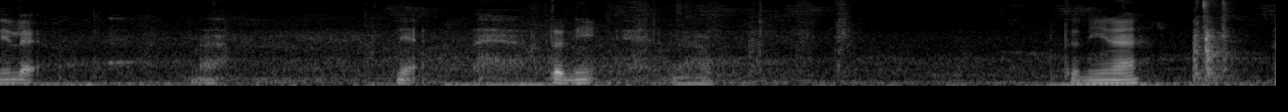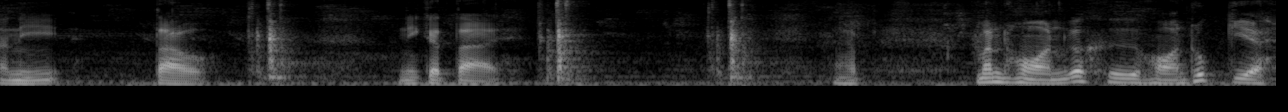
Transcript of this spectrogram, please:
นี่แหละนะเนี่ยตัวนี้นะครับ ตัวนี้นะ อันนี้เต่านี่กระต่ายนะครับ มันหอนก็คือหอนทุกเกียร์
